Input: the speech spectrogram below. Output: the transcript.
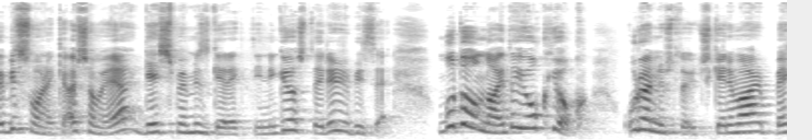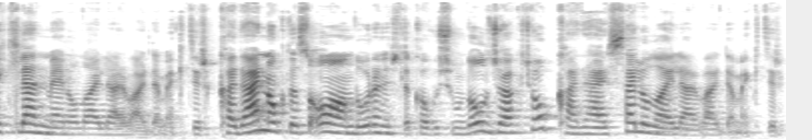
ve bir sonraki aşamaya geçmemiz gerektiğini gösterir bize. Bu Dolunayda yok yok. Uranüs'le üçgeni var, beklenmeyen olaylar var demektir. Kader noktası o anda Uranüs'le kavuşumda olacak çok kadersel olaylar var demektir.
